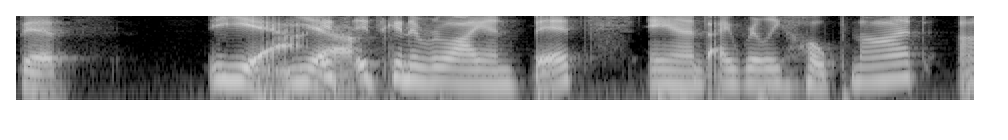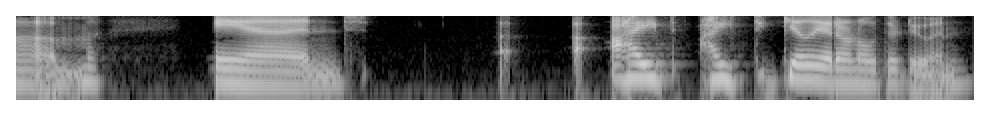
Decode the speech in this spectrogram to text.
bits. Yeah, Yeah. it's it's going to rely on bits, and I really hope not. Um, and I, I, Gilly, I don't know what they're doing.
